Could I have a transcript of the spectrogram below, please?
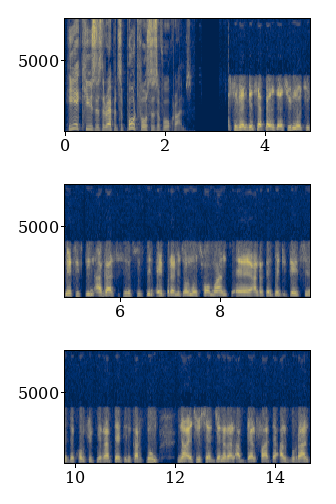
he accuses the rapid support forces of war crimes. Stephen, this happens, as you know, today, 15 August, since 15 April, it's almost four months, uh, 120 days since the conflict erupted in Khartoum. Now, as you said, General Abdel Fattah al-Burhan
